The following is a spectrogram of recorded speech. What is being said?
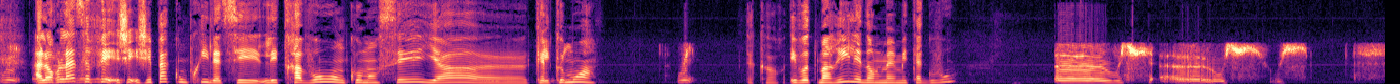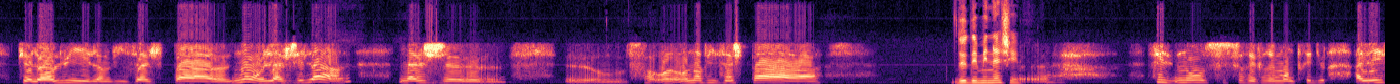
oui. Alors Euh, là, ça oui, fait. J'ai j'ai pas compris. Là, c'est les travaux ont commencé il y a euh, quelques Oui. mois. D'accord. Et votre mari, il est dans le même état que vous? Euh, oui, euh, oui, oui. Puis alors lui, il n'envisage pas. euh, non, l'âge est là. hein. L'âge, euh, on n'envisage pas. de déménager. non, ce serait vraiment très dur. Aller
